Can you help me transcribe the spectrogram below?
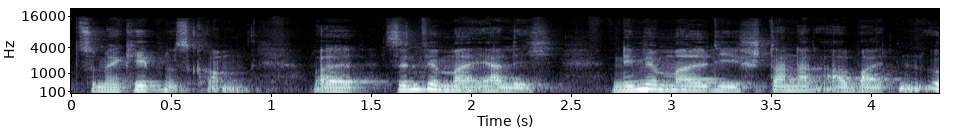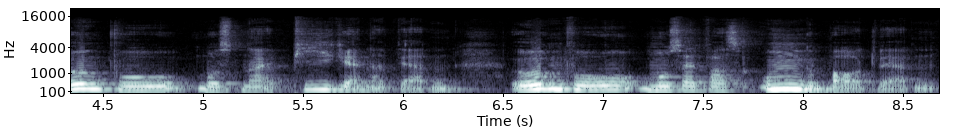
zum Ergebnis kommen. Weil, sind wir mal ehrlich, nehmen wir mal die Standardarbeiten. Irgendwo muss eine IP geändert werden. Irgendwo muss etwas umgebaut werden.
